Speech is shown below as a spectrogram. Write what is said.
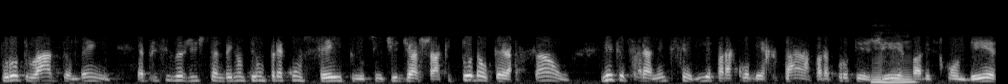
Por outro lado, também, é preciso a gente também não ter um preconceito no sentido de achar que toda alteração necessariamente seria para cobertar, para proteger, uhum. para esconder,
